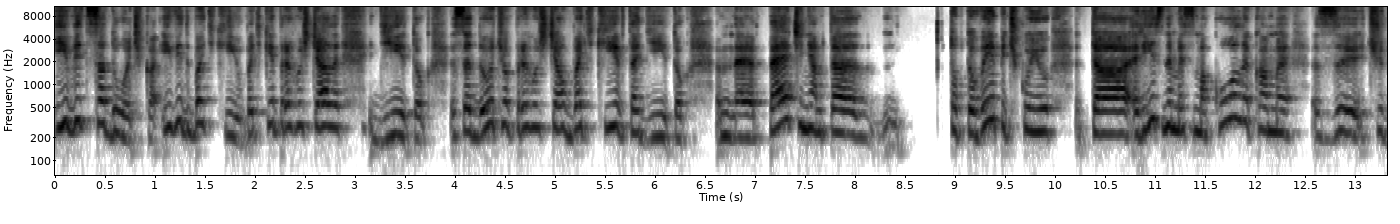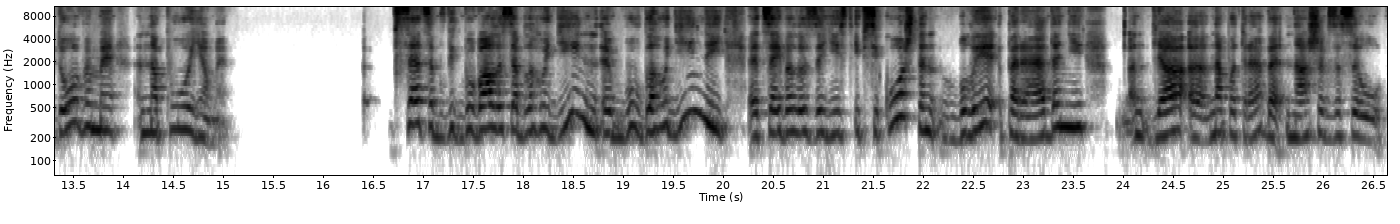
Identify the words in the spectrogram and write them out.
і від садочка, і від батьків. Батьки пригощали діток, садочок пригощав батьків та діток печенням та. Тобто випічкою та різними смаколиками з чудовими напоями. Все це відбувалося благодійн, е, був благодійний е, цей велозаїзд, і всі кошти були передані для, е, на потреби наших ЗСУ.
